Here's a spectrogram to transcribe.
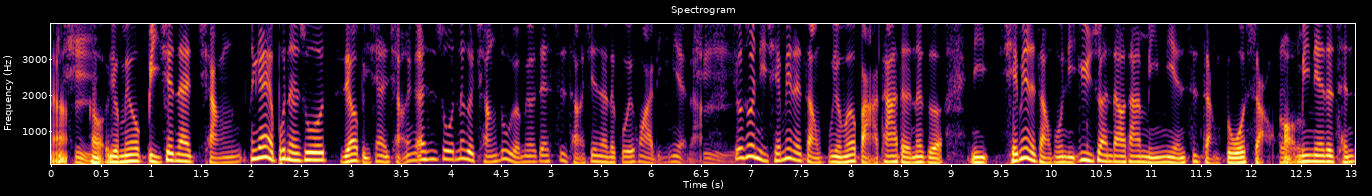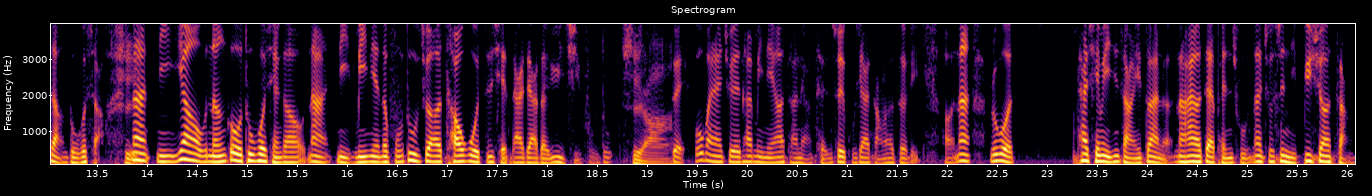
啊，是哦有没有比现在强？应该也不能说只要比现在强，应该是说那个强度有没有在市场现在的规划里面啊？是，就是说你前面的涨幅有没有把它的那个你前面的涨幅你预算到它明年是涨多少？哦，明年的成长多少？是，那你要能够突破前高，那你明年的幅度就要超过之前大家的预期幅度。是啊，对。我本来觉得它明年要涨两成，所以股价涨到这里。好，那如果它前面已经涨一段了，那它要再喷出，那就是你必须要涨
